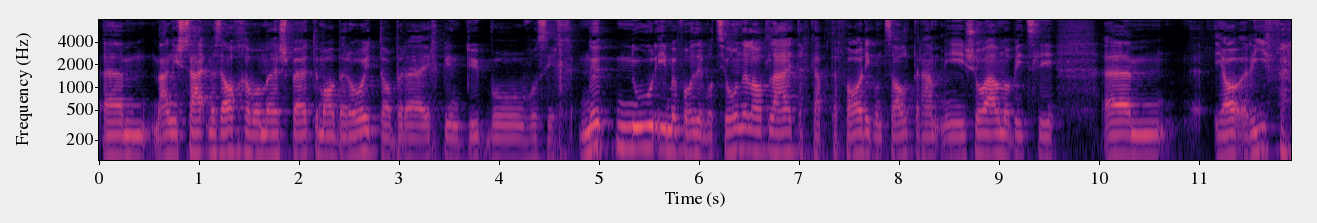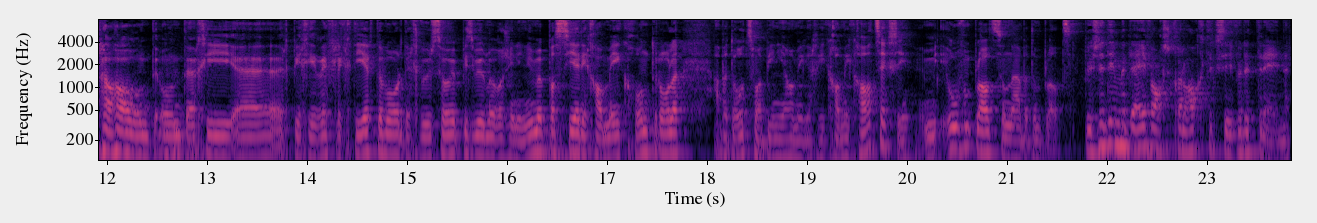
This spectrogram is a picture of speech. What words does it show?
ähm, manchmal sagt man Sachen, die man später mal bereut, aber äh, ich bin ein Typ, wo, wo sich nicht nur immer von Emotionen leitet. Ich glaube, die Erfahrung und das Alter haben mich schon auch noch ein bisschen ähm, ja, reifen lassen und, und ein bisschen, äh, ich bin ein bisschen reflektierter geworden. Ich würde so etwas würde mir wahrscheinlich nicht mehr passieren. Ich habe mehr Kontrolle. Aber dort bin ich auch ein bisschen Kamikaze gewesen. Auf dem Platz und neben dem Platz. Bist du nicht immer der einfachste Charakter für den Trainer?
